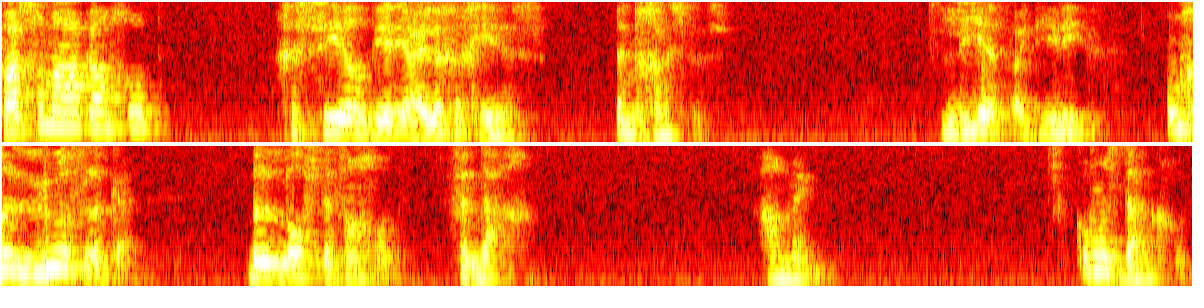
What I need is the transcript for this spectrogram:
vasgemaak aan God, geseël deur die Heilige Gees in Christus. Leef uit hierdie ongelooflike belofte van God vandag. Amen. Kom ons dank God.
